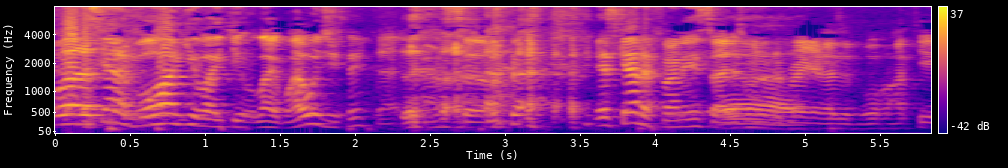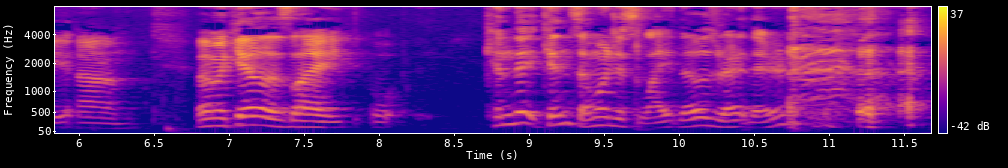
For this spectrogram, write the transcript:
well, it's kind of bull hockey. Like you, like why would you think that? you know? So it's kind of funny. So I just wanted to Uh. bring it as a bull hockey. Um, but Michaela's like, can they? Can someone just light those right there?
